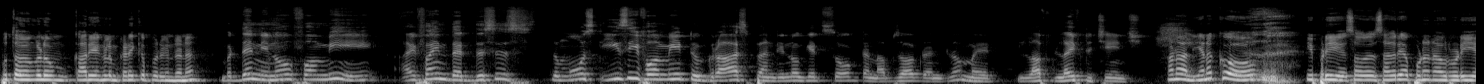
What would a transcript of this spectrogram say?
புத்தகங்களும் காரியங்களும் கிடைக்கப்படுகின்றன But then, you know, for me, I find that this is the most easy for me to grasp and you know get soaked and absorbed and you know my love, life to change. ஆனால் எனக்கோ இப்படி ச- சகரியா புனன் அவருடைய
